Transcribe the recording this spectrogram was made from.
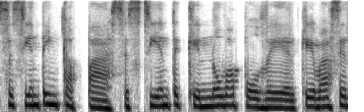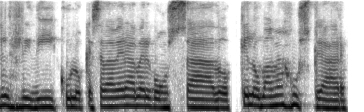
se siente incapaz, se siente que no va a poder, que va a ser el ridículo, que se va a ver avergonzado, que lo van a juzgar.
